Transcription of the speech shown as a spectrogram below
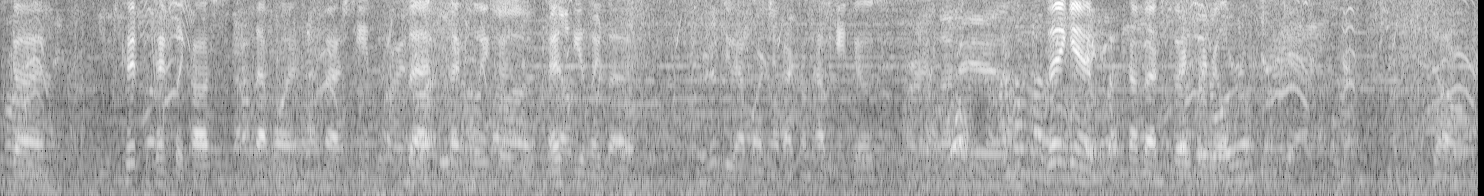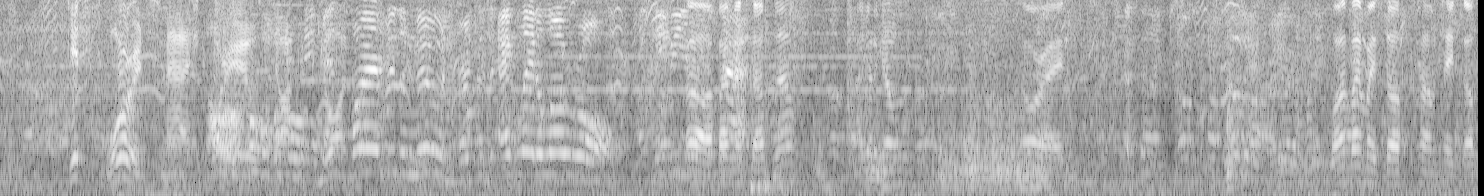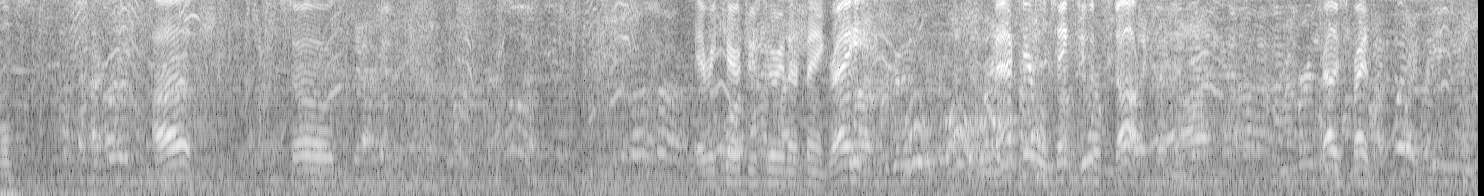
gun could potentially cost that one Smash team set actually because SDs like that do have large impact on how the game goes. Then again, comebacks those are real. So, gets forward smashed. Mario stock is gone. Misfire to the moon versus Egglay to low roll. TV Oh, by Smash. myself now? I gotta go. Alright. Well, I'm by myself to commentate doubles. Uh, so. Every character's doing their thing, right? Back here will take two in stock. Rather surprising.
